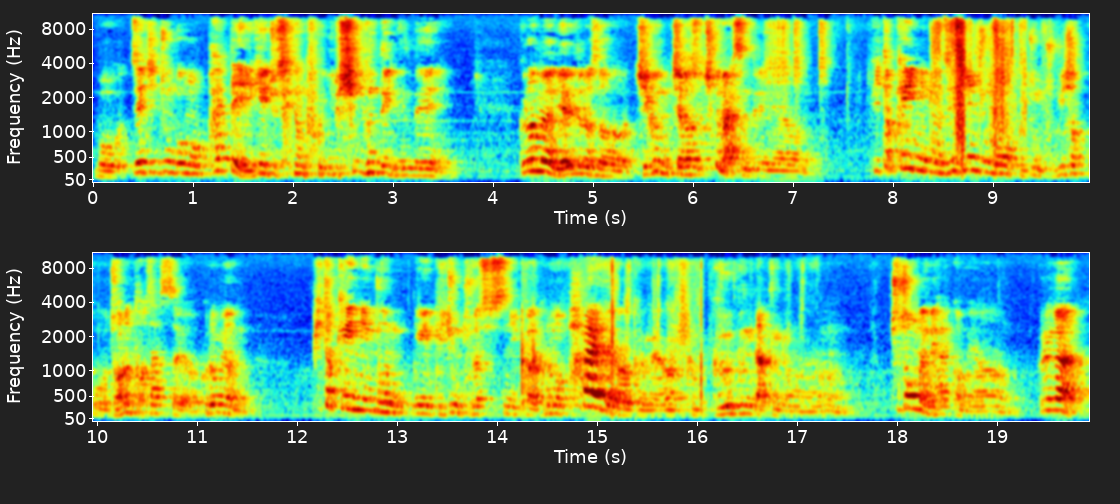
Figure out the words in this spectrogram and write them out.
뭐 세진중공업 팔 때 얘기해 주세요 뭐 이러신 분도 있는데 그러면 예를 들어서 지금 제가 솔직히 말씀드리면 피터 케이님은 세진중공업 비중 줄이셨고 저는 더 샀어요. 그러면 피터 케이님은 이 비중 줄였었으니까 그러면 팔아야 돼요. 그러면 그 그분 같은 경우는 추종 매매 할 거면 그러니까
